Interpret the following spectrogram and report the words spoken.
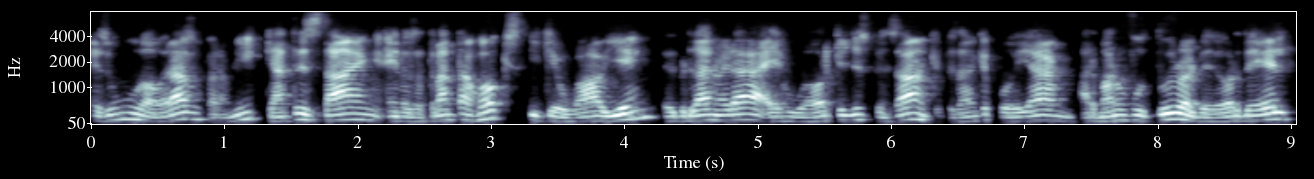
es un jugadorazo para mí, que antes estaba en, en los Atlanta Hawks y que jugaba bien. Es verdad, no era el jugador que ellos pensaban, que pensaban que podían armar un futuro alrededor de él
